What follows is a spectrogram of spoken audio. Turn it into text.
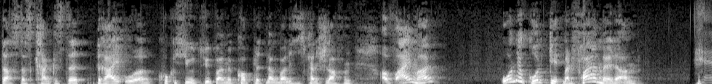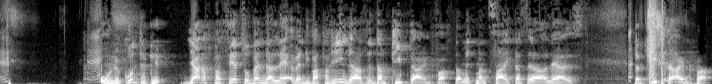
das ist das Krankeste, 3 Uhr gucke ich YouTube, weil mir komplett langweilig, ich kann nicht schlafen. Auf einmal, ohne Grund geht mein Feuermelder an. Hä? Hä? Ohne Grund, der geht, ja, das passiert so, wenn, der leer, wenn die Batterien leer sind, dann piept er einfach, damit man zeigt, dass er leer ist. Dann piept er einfach.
